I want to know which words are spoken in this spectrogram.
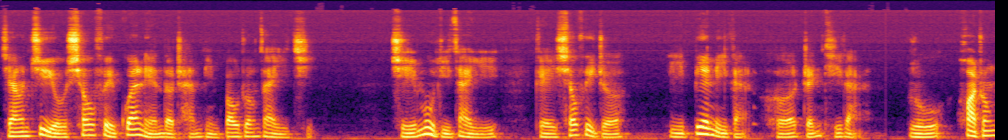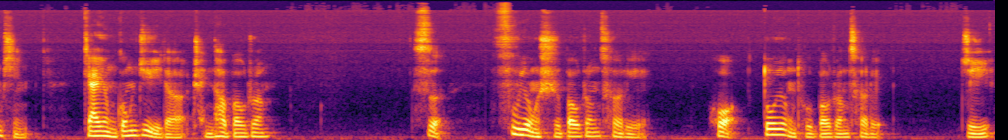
将具有消费关联的产品包装在一起，其目的在于给消费者以便利感和整体感，如化妆品、家用工具的成套包装。四、复用式包装策略或多用途包装策略，即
